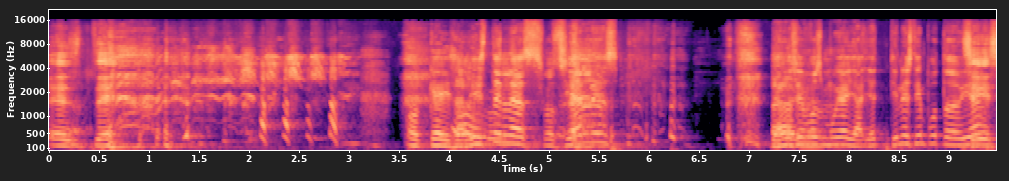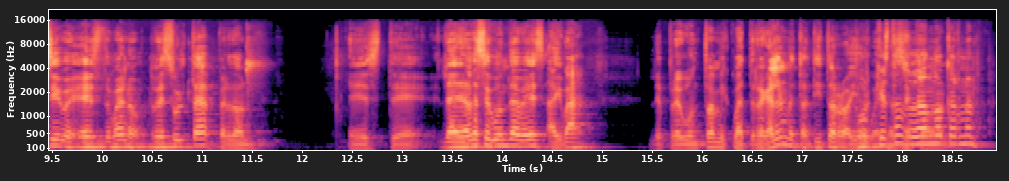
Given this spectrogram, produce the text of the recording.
Este. Ok, saliste en las sociales. Ya nos Ay, fuimos güey. muy allá. ¿Ya ¿Tienes tiempo todavía? Sí, sí, güey. Este, bueno, resulta, perdón. Este, la, la segunda vez, ahí va. Le pregunto a mi cuate, regálenme tantito rollo. ¿Por güey, qué no estás sé, sudando, cabrón. carnal?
